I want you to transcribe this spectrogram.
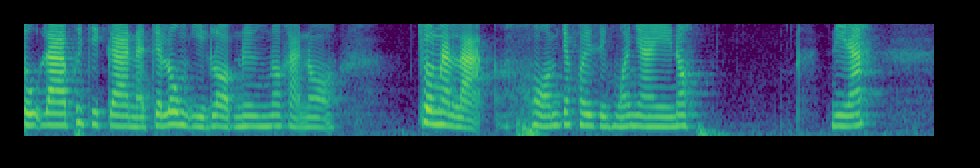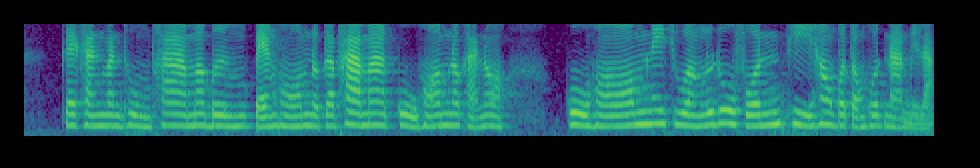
ตุลาพฤศจิกาน่ะจะลงอีกรอบนึงเนาะค่ะเนาะช่วงนั้นล่ะ หอมจะค่อยสิหัวใหญ่เนาะนี่นะ ไก่คันบรรทุงผ้ามาเบิงแปลงหอมแล้วก็ผ้ามากู่หอมเนาะค่ะเนาะกู่หอมในช่วงฤดูฝนที่เฮาบ่ต้องรดน้ำนี่ล่ะ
